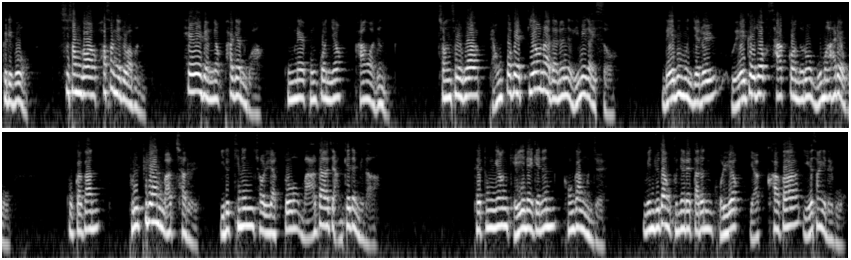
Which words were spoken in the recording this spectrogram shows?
그리고 수성과 화성의 조합은 해외 병력 파견과 국내 공권력 강화 등 전술과 병법에 뛰어나다는 의미가 있어 내부 문제를 외교적 사건으로 무마하려고 국가 간 불필요한 마찰을 일으키는 전략도 마다하지 않게 됩니다. 대통령 개인에게는 건강 문제, 민주당 분열에 따른 권력 약화가 예상이 되고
